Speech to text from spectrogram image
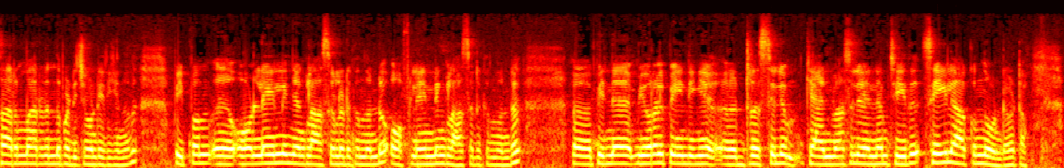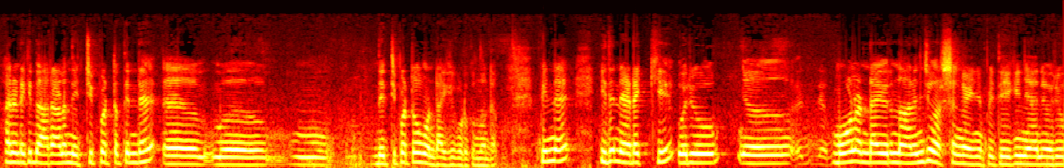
സാറന്മാരുടെ നിന്ന് പഠിച്ചുകൊണ്ടിരിക്കുന്നത് അപ്പം ഇപ്പം ഓൺലൈനിൽ ഞാൻ ക്ലാസ്സുകൾ എടുക്കുന്നുണ്ട് ഓഫ്ലൈനിലും ക്ലാസ് എടുക്കുന്നുണ്ട്. പിന്നെ മ്യൂറൽ പെയിന്റിങ് ഡ്രസ്സിലും ക്യാൻവാസിലും എല്ലാം ചെയ്ത് സെയിലാക്കുന്നുമുണ്ട് കേട്ടോ. അതിനിടയ്ക്ക് ധാരാളം നെറ്റിപ്പട്ടത്തിന്റെ നെറ്റിപ്പട്ടവും ഉണ്ടാക്കി കൊടുക്കുന്നുണ്ട്. പിന്നെ ഇതിനിടയ്ക്ക് ഒരു മോളുണ്ടായ ഒരു നാലഞ്ച് വർഷം കഴിഞ്ഞപ്പോഴത്തേക്ക് ഞാനൊരു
